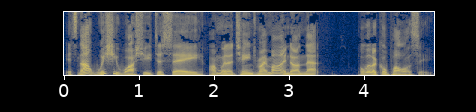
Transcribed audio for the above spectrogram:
it's not wishy washy to say, I'm going to change my mind on that political policy.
